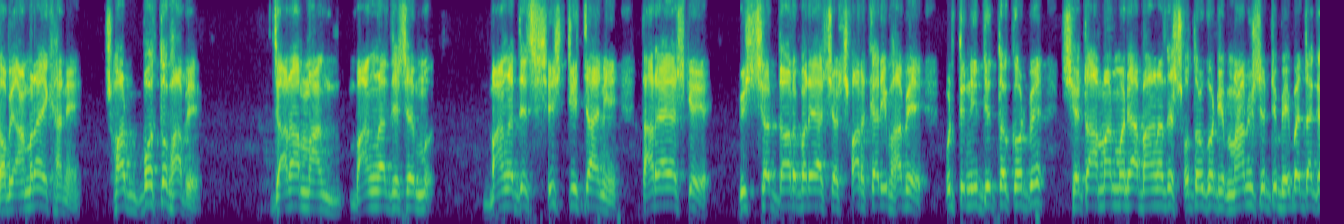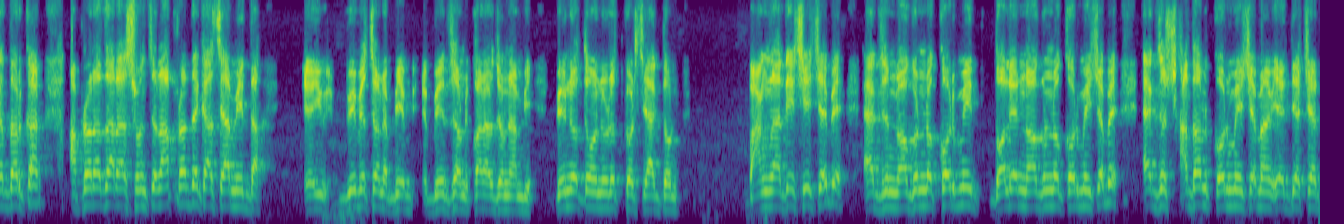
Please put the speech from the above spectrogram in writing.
তবে আমরা এখানে সর্বতভাবে যারা বাংলাদেশের বাংলাদেশ সৃষ্টি চায়নি তারা আজকে বিশ্বের দরবারে আসে সরকারি ভাবে প্রতিনিধিত্ব করবে। সেটা আমার মনে হয় বাংলাদেশ সতেরো কোটি মানুষ একটু ভেবে দেখা দরকার। আপনারা যারা শুনছেন, আপনাদের কাছে আমি এই বিবেচনা বিবেচনা করার জন্য আমি বিনত অনুরোধ করছি একজন বাংলাদেশ হিসেবে, একজন নগণ্য কর্মী, দলের নগণ্য কর্মী হিসেবে, একজন সাধারণ কর্মী হিসেবে এই দেশের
